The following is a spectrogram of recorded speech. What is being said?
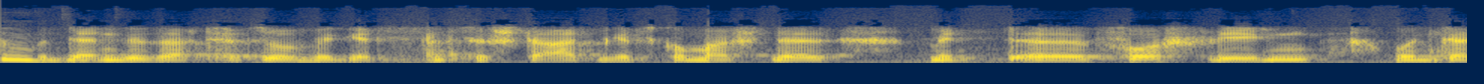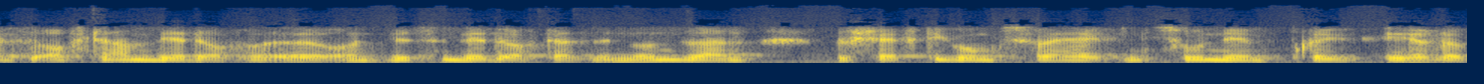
mhm. und dann gesagt hat, so, jetzt kannst du starten, jetzt komm mal schnell mit äh, Vorschlägen. Und ganz oft haben wir doch äh, und wissen wir doch, dass in unseren Beschäftigungsverhältnissen zunehmend prekäre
